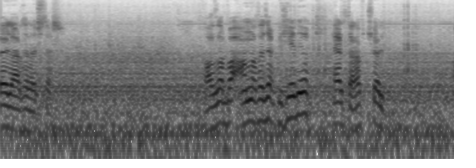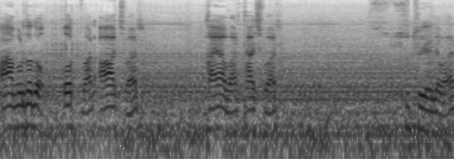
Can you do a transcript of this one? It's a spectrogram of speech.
Öyle arkadaşlar. Fazla anlatacak bir şey de yok. Her taraf çöl. Aa burada da ot var, ağaç var, kaya var, taş var, su tüneli var.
